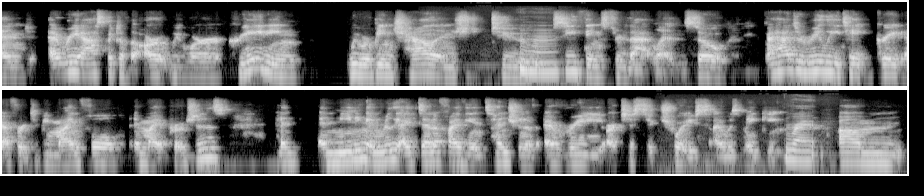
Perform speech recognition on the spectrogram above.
and every aspect of the art we were creating we were being challenged to mm-hmm. see things through that lens. So i had to really take great effort to be mindful in my approaches and and meaning and really identify the intention of every artistic choice i was making. Right. Um,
